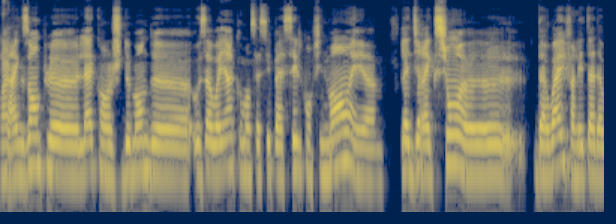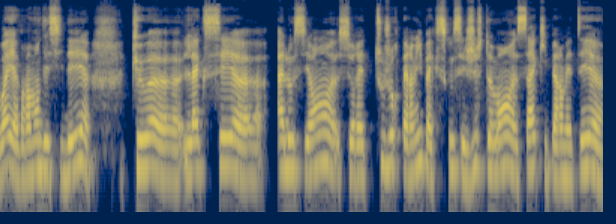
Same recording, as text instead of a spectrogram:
par exemple euh, là quand je demande euh, aux Hawaïens comment ça s'est passé le confinement et la direction d'Hawaï enfin l'État d'Hawaï a vraiment décidé que l'accès à l'océan serait toujours permis parce que c'est justement ça qui permettait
